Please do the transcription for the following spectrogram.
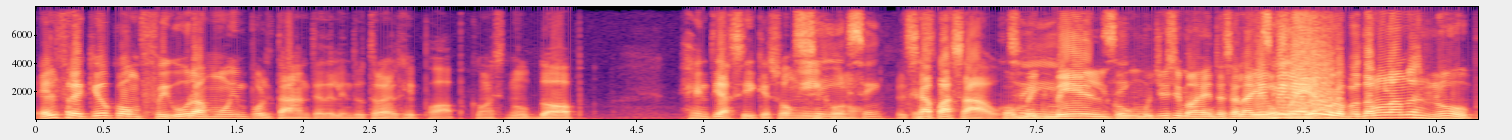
Él frequeó con figuras muy importantes de la industria del hip hop, con Snoop Dogg, gente así que son Sí, íconos. sí. Él se ha pasado. Con Sí, Mick Mill, sí. con muchísima gente se la ha ido. Mick Mill fea. es duro, pero estamos hablando de Snoop.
